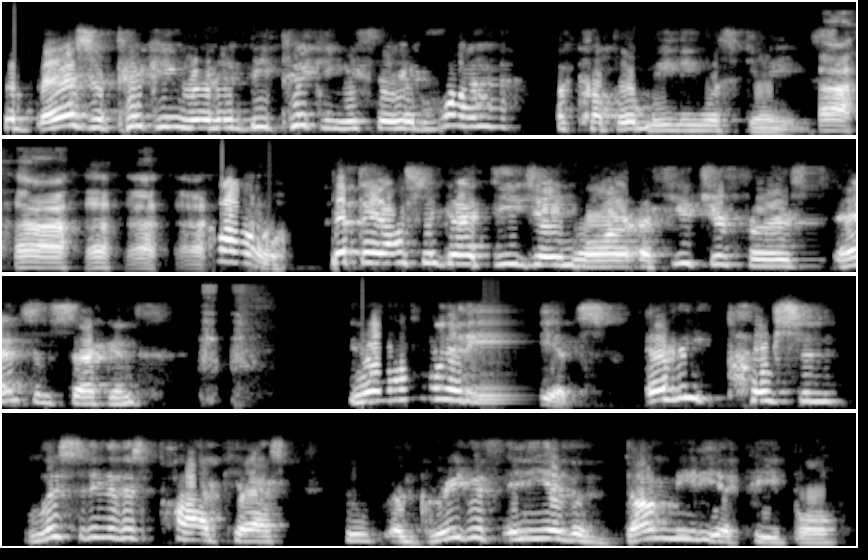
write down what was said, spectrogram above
The Bears are picking where they'd be picking if they had won a couple meaningless games. Oh, but they also got DJ Moore, a future first, and some seconds. You're all idiots. Every person listening to this podcast who agreed with any of the dumb media people,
